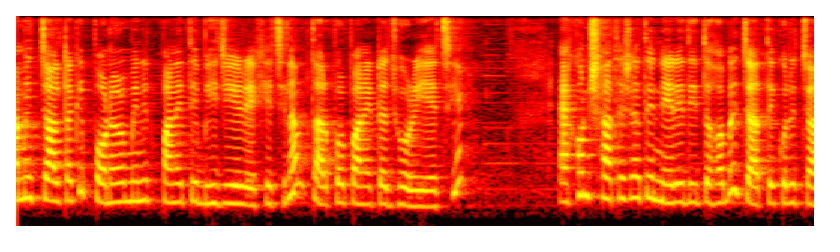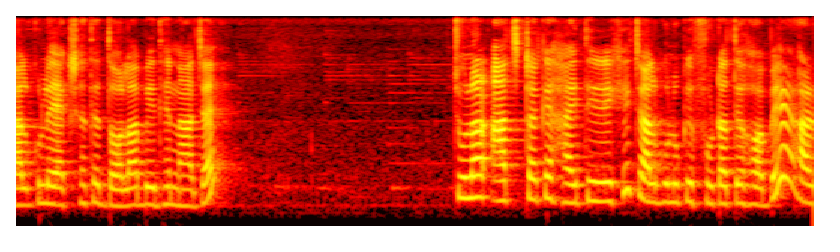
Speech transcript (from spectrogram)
আমি চালটাকে পনেরো মিনিট পানিতে ভিজিয়ে রেখেছিলাম, তারপর পানিটা ঝরিয়েছি। এখন সাথে সাথে নেড়ে দিতে হবে যাতে করে চালগুলো একসাথে দলা বেঁধে না যায়। চুলার আঁচটাকে হাইতে রেখে চালগুলোকে ফোটাতে হবে আর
